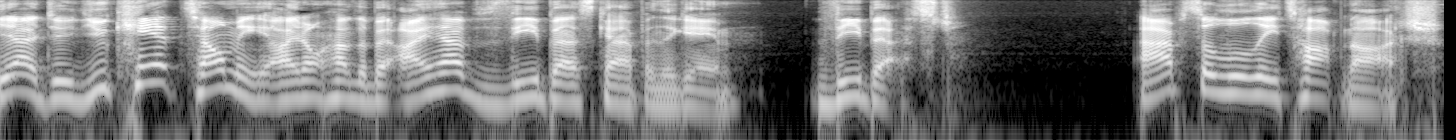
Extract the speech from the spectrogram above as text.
Yeah, dude, you can't tell me I don't have the best. I have the best cap in the game. The best. Absolutely top notch.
